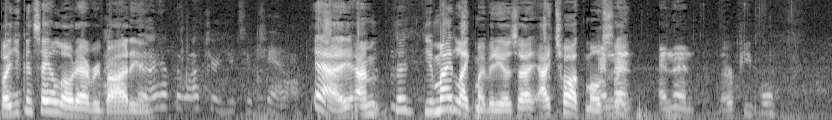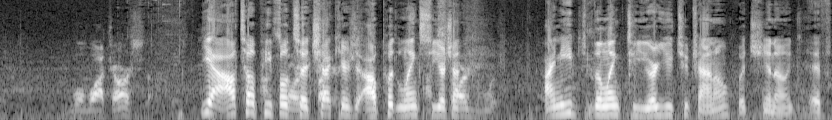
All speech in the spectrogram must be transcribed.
But you can say hello to everybody. I And, have to watch your YouTube channel. yeah, I'm. You might like my videos. I, I talk mostly. And then, and then their people will watch our stuff. Yeah, I'll tell people to check your. I'll put links to your channel. I need the link to your YouTube channel, which you know, if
